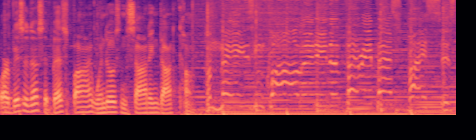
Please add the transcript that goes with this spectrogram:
Or visit us at bestbuywindowsandsiding.com. Amazing quality, the very best prices.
